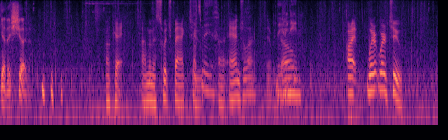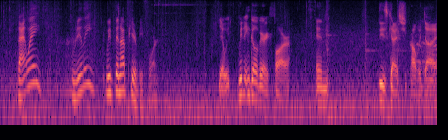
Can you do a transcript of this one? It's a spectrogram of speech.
Yeah, they should. Okay. I'm going to switch back to Let's move. Uh, Angela. There we Moving go. in. All right. Where, where to? That way? Really? We've been up here before. Yeah, we, we didn't go very far. And these guys should probably die.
